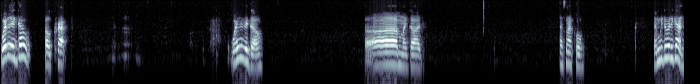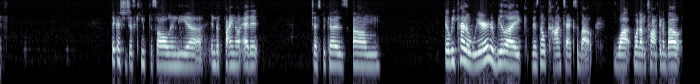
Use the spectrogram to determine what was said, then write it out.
where did it go? Oh crap. Where did it go? Oh my god. That's not cool. Let me do it again. I think I should just keep this all in the uh, in the final edit, just because um, it'll be kind of weird. It'll be like there's no context about what what I'm talking about.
